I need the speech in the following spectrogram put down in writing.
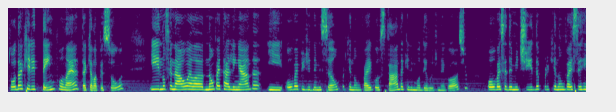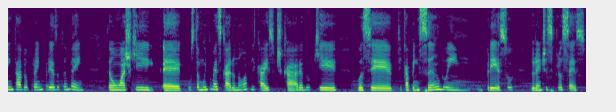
todo aquele tempo, né, daquela pessoa e no final ela não vai estar alinhada e ou vai pedir demissão porque não vai gostar daquele modelo de negócio, ou vai ser demitida porque não vai ser rentável para a empresa também. Então acho que é, custa muito mais caro não aplicar isso de cara do que você ficar pensando em, em preço durante esse processo.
